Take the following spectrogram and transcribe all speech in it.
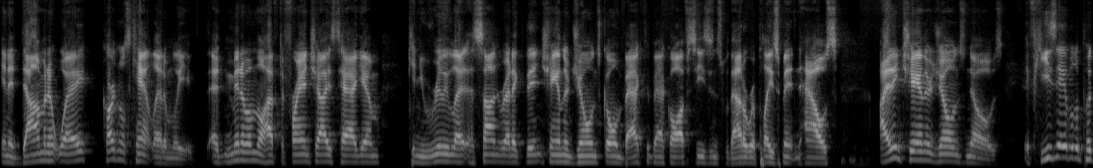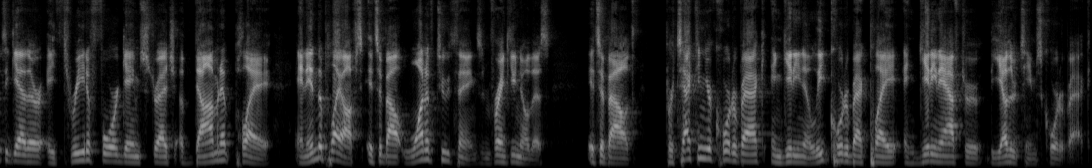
in a dominant way, Cardinals can't let him leave. At minimum, they'll have to franchise tag him. Can you really let Haason Reddick, then Chandler Jones going back to back off seasons without a replacement in house? I think Chandler Jones knows if he's able to put together a three to four game stretch of dominant play, and in the playoffs, it's about one of two things. And Frank, you know this it's about protecting your quarterback and getting elite quarterback play and getting after the other team's quarterback.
